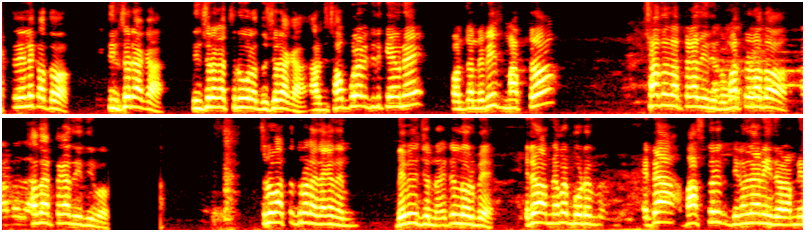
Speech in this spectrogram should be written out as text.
একটা নিলে কত? তিনশো টাকা। তিনশো টাকা শুরু গুলো দুশো টাকা। আর সবগুলো যদি কেউ নেই পঞ্চান্ন পিস মাত্র সাত হাজার টাকা দিয়ে দিব মাত্র কত? সাত হাজার টাকা দিয়ে দিব। ছোট বাচ্চা তোমরা দেখা দেন বেবিদের জন্য এটা লড়বে। এটা আপনি আমার বোর্ডে এটা বাস করে যে কোনো জায়গায় নিয়ে যেতে পারবেন আপনি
